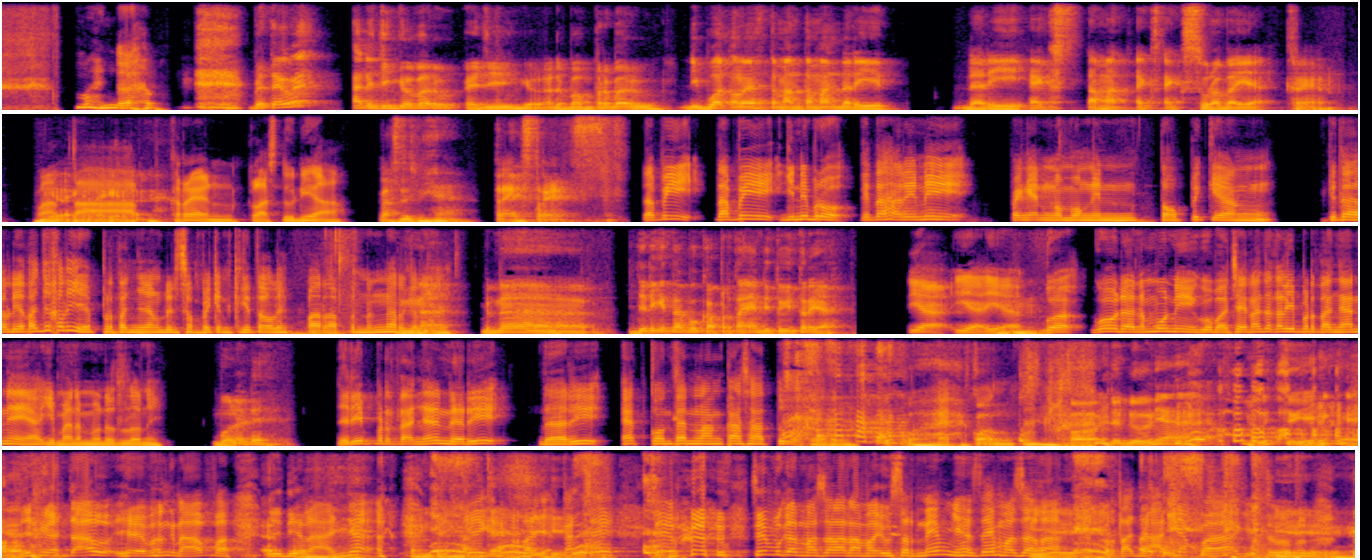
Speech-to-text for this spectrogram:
Mantap. BTW ada jingle baru, eh jingle, ada bumper baru dibuat oleh teman-teman dari dari X Tamat XX Surabaya. Keren. Gila, gila, Mantap, gila. keren, kelas dunia. Kelas dunia. Trends trends. Tapi tapi gini bro, kita hari ini pengen ngomongin topik yang kita lihat aja kali ya pertanyaan yang udah disampaikan ke kita oleh para pendengar kali ya. Nah, benar. Jadi kita buka pertanyaan di Twitter ya. Iya iya iya. Hmm. Gua gua udah nemu nih, gua bacain aja kali pertanyaannya ya. Gimana menurut lo nih? Boleh deh. Jadi pertanyaan dari dari at konten langka satu. Wah, kok, konten. kok judulnya lucu ya ini kayak ya nggak tahu ya emang kenapa ya dia nanya Konten Kayak langka. pertanyaan. kan saya, saya saya bukan masalah nama username-nya saya masalah Iya, iya. pertanyaannya pak gitu Iya, iya, iya.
